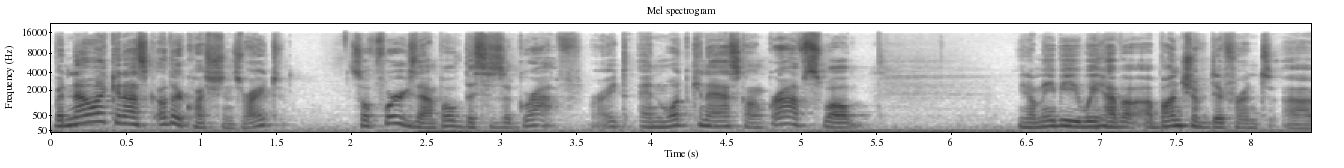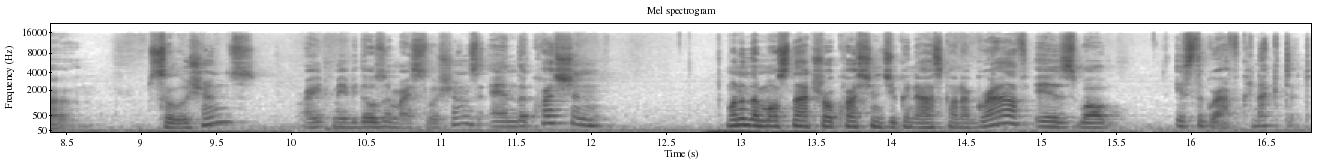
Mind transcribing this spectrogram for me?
But now I can ask other questions, right? So for example, this is a graph, right? And what can I ask on graphs? Well, you know, maybe we have a, a bunch of different uh, solutions, right? Maybe those are my solutions. And the question, one of the most natural questions you can ask on a graph is, well, is the graph connected,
